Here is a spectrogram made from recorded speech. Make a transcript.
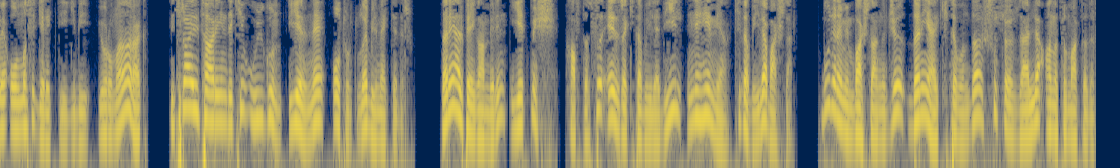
ve olması gerektiği gibi yorumlanarak İsrail tarihindeki uygun yerine oturtulabilmektedir. Daniel peygamberin 70 haftası Ezra kitabıyla değil Nehemya kitabıyla başlar. Bu dönemin başlangıcı Daniel kitabında şu sözlerle anlatılmaktadır.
